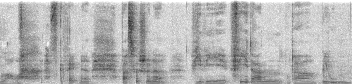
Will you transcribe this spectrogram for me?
Wow, das gefällt mir. Was für schöne, wie, wie Federn oder Blumen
